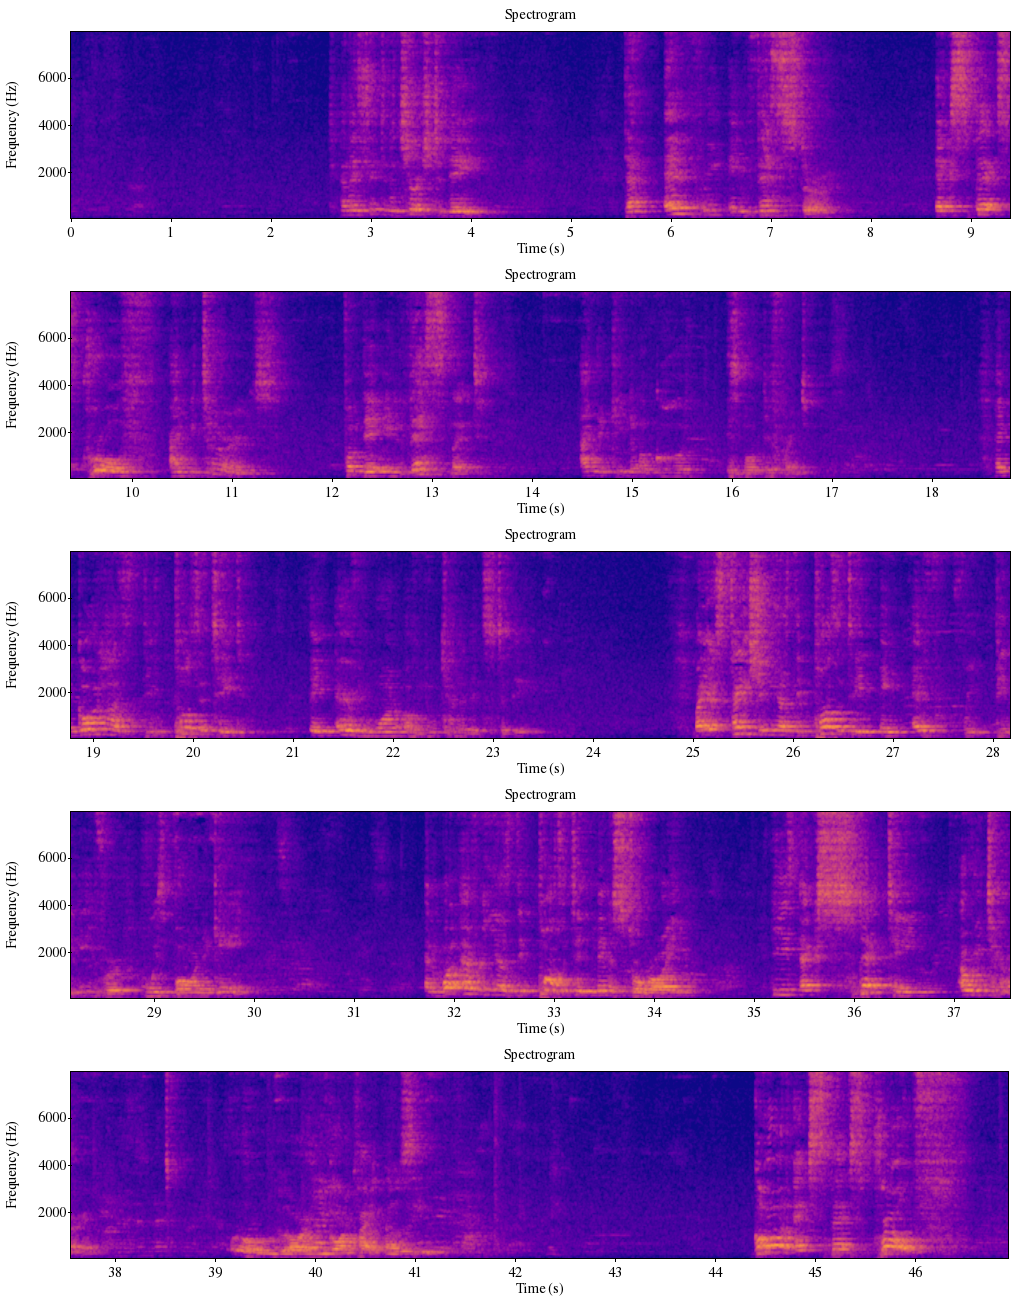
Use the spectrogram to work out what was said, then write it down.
And I say to the church today that every investor expects growth and returns from their investment, and the kingdom of God is no different. And God has deposited in every one of you candidates today. By extension, He has deposited in every believer who is born again. And whatever He has deposited, Minister Roy, He's expecting a return. Oh Lord, you're going quiet now, see? God expects growth.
